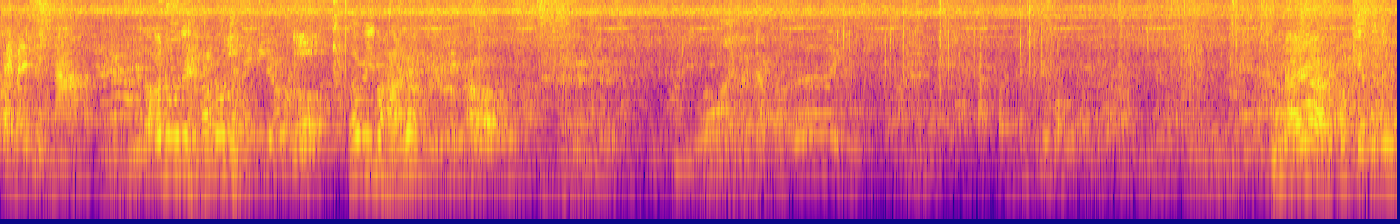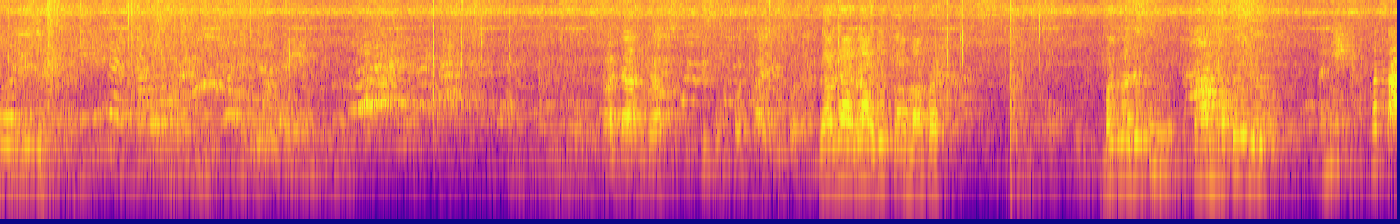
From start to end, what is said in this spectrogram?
ใส่ไม่ได้ถุงน้ำอะก็ดูดิหาดูดิแล้วมีปัญหาเนี่ยถุงไหนอะต้องเก็บไปดูดูดีดิอาจารย์ครับเดี๋ยวผมขอถ่ายรูปก่อนนะ ได้ได้ได้เดี๋ยวตามหลังไปไม่เป็นไรเดี๋ยวกุ้งตามเขาแป๊บเดียว อันนี้ภาษา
